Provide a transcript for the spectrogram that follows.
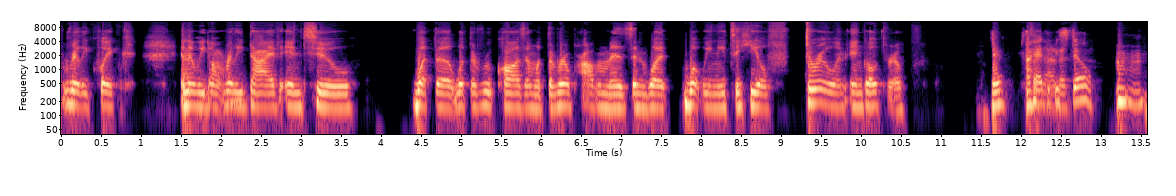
really quick. And then we don't really dive into what the what the root cause and what the real problem is and what what we need to heal f- through and, and go through. Yeah. I had to be still. Mm-hmm.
